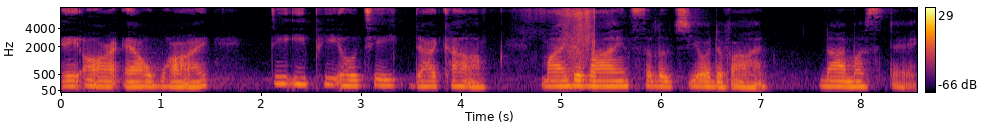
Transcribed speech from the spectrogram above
A R L Y D E P O T dot com. My divine salutes your divine. Namaste.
